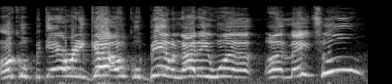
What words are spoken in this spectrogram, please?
Uncle, they already got Uncle but now they want Aunt May too?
